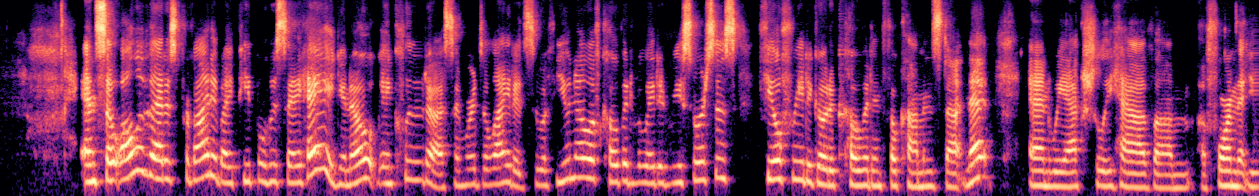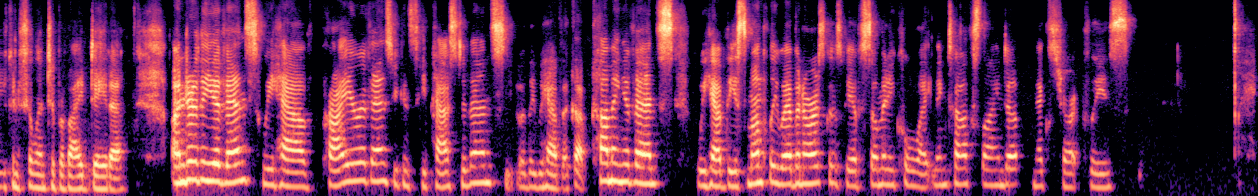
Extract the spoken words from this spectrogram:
And so all of that is provided by people who say, hey, you know, include us, and we're delighted. So if you know of COVID-related resources, feel free to go to covidinfocommons.net, and we actually have um, a form that you can fill in to provide data. Under the events, we have prior events. You can see past events. We have the upcoming events. We have these monthly webinars because we have so many cool lightning talks lined up. Next chart, please.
